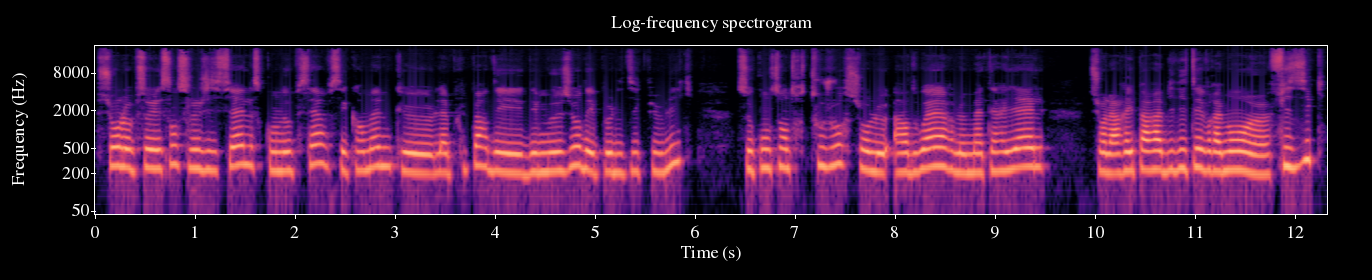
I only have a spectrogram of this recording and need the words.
sur l'obsolescence logicielle, ce qu'on observe, c'est quand même que la plupart des, des, mesures des politiques publiques se concentrent toujours sur le hardware, le matériel, sur la réparabilité vraiment physique,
